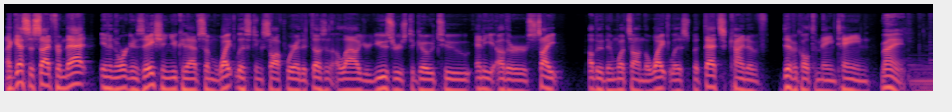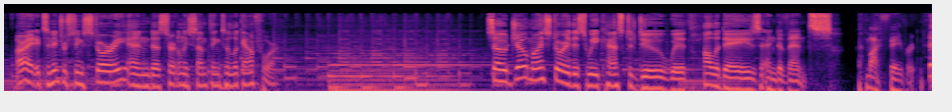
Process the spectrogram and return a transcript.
I guess aside from that, in an organization, you could have some whitelisting software that doesn't allow your users to go to any other site other than what's on the whitelist, but that's kind of difficult to maintain Right. All right. It's an interesting story and uh, certainly something to look out for. So, Joe, my story this week has to do with holidays and events. my favorite.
